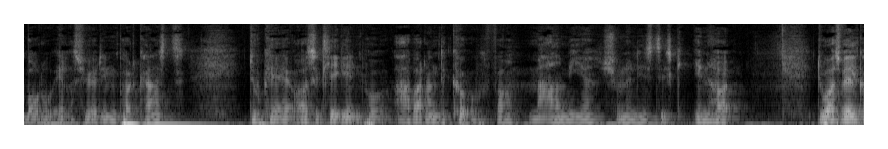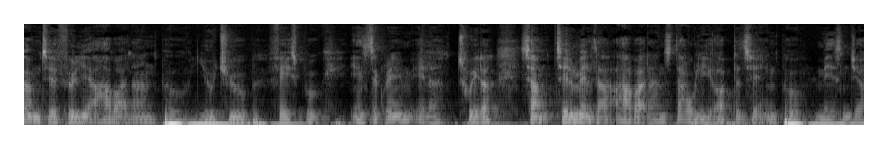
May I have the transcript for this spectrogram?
hvor du ellers hører din podcast. Du kan også klikke ind på arbejderen.dk for meget mere journalistisk indhold. Du er også velkommen til at følge Arbejderen på YouTube, Facebook, Instagram eller Twitter, samt tilmelde dig Arbejderens daglige opdatering på Messenger.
